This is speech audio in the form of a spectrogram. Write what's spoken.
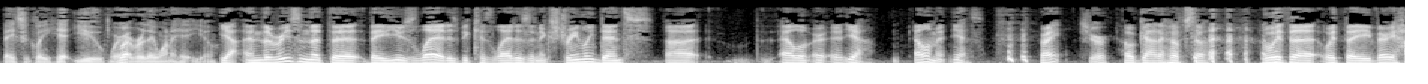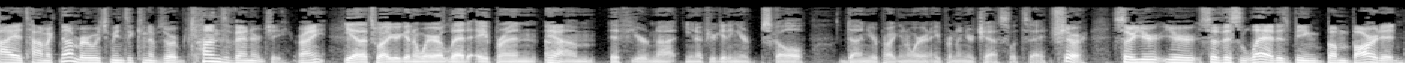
basically hit you wherever they want to hit you. Yeah, and the reason that the they use lead is because lead is an extremely dense uh, ele- er, uh, yeah element. Yes, right. Sure. Oh God, I hope so. with a with a very high atomic number, which means it can absorb tons of energy. Right. Yeah, that's why you're going to wear a lead apron. Yeah. Um, if you're not, you know, if you're getting your skull done, you're probably going to wear an apron on your chest, let's say. Sure. So you're you're so this lead is being bombarded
